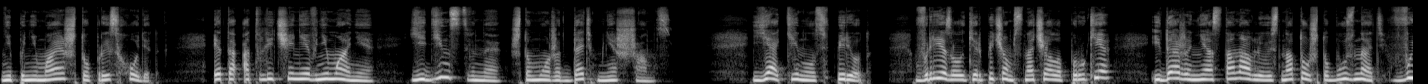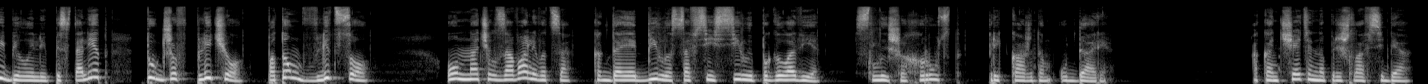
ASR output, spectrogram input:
не понимая, что происходит. Это отвлечение внимания, единственное, что может дать мне шанс. Я кинулась вперед, врезала кирпичом сначала по руке и даже не останавливаясь на то, чтобы узнать, выбил ли пистолет, тут же в плечо, потом в лицо. Он начал заваливаться, когда я била со всей силы по голове, слыша хруст при каждом ударе. Окончательно пришла в себя,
